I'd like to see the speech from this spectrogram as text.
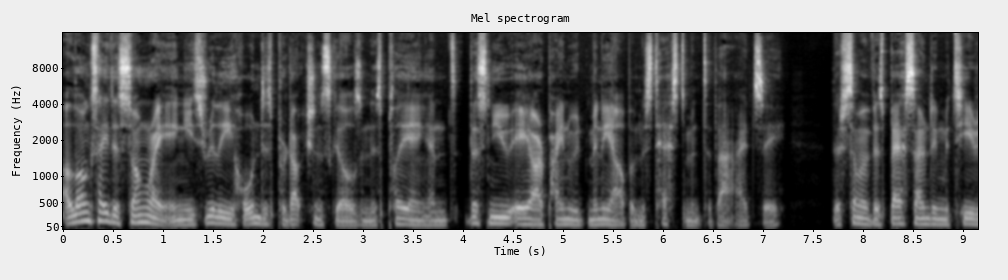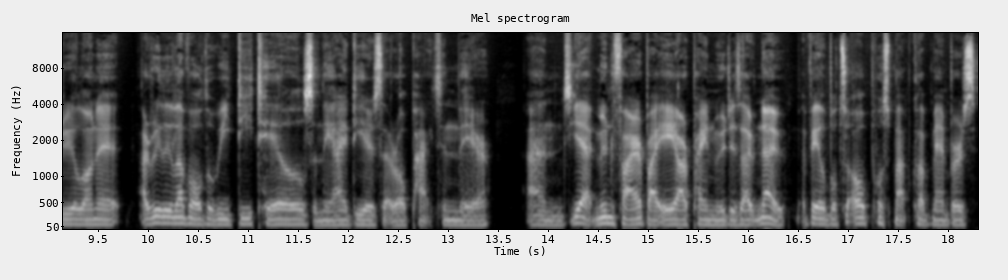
Alongside his songwriting, he's really honed his production skills and his playing, and this new AR Pinewood mini album is testament to that, I'd say. There's some of his best sounding material on it. I really love all the wee details and the ideas that are all packed in there. And yeah, Moonfire by AR Pinewood is out now, available to all Postmap Club members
